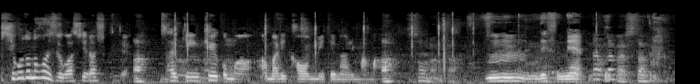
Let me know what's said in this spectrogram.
仕事の方忙しいらしくてあ。最近稽古もあまり顔見てないまま。あそうなんだうんですね。ななんかスタッフ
